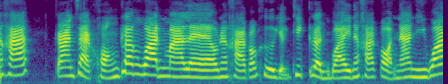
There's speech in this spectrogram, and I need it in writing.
นะคะการแจกของรางวัลมาแล้วนะคะ ก็คืออย่างที่เกริ่นไว้นะคะ ก่อนหน้านี้ว่า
